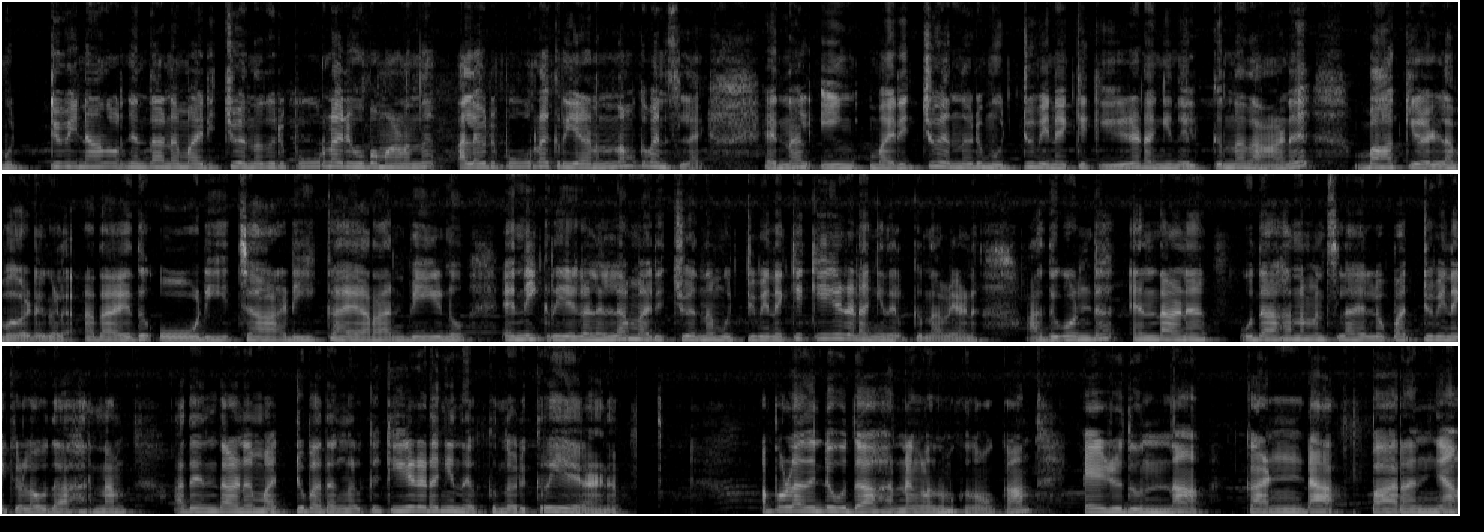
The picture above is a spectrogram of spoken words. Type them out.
മുറ്റുവിന എന്ന് പറഞ്ഞാൽ എന്താണ്? മരിച്ചു എന്നതൊരു പൂർണ രൂപമാണെന്ന് അല്ല ഒരു പൂർണ ക്രിയയാണെന്ന് നമുക്ക് മനസ്സിലായി. എന്നാൽ ഈ മരിച്ചു എന്നൊരു മുറ്റുവിനയ്ക്ക് കീഴടങ്ങി നിൽക്കുന്നതാണ് ബാക്കിയുള്ള വേർഡുകൾ അതായത് ഓടി ചാടി കയറാൻ വീണു എന്നീ ക്രിയകളെല്ലാം മരിച്ചു എന്ന മുറ്റുവിനയ്ക്ക് കീഴടങ്ങി നിൽക്കുന്നവയാണ്. അതുകൊണ്ട് എന്താണ്? ഉദാഹരണം മനസ്സിലായല്ലോ പറ്റുവിനയ്ക്കുള്ള ഉദാഹരണം. അതെന്താണ്? മറ്റു പദങ്ങൾക്ക് കീഴടങ്ങി നിൽക്കുന്ന ഒരു ക്രിയയാണ്. അപ്പോൾ അതിന്റെ ഉദാഹരണങ്ങൾ നമുക്ക് നോക്കാം. എഴുതുന്ന കണ്ട പറഞ്ഞ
